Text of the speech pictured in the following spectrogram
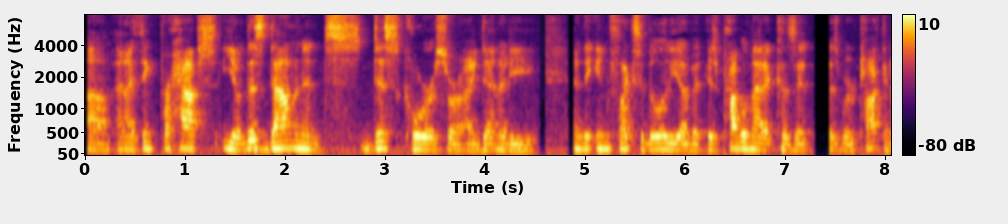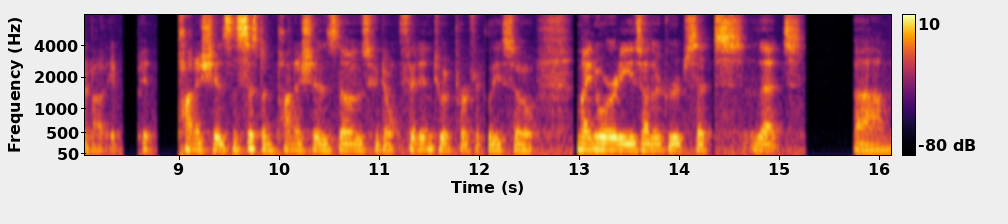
um, and I think perhaps you know this dominant discourse or identity and the inflexibility of it is problematic because it, as we were talking about, it it punishes the system punishes those who don't fit into it perfectly. So minorities other groups that that um,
